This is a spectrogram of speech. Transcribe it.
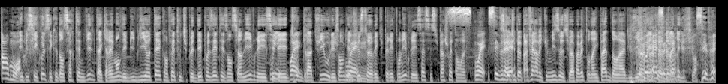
par mois. Et puis ce qui est cool, c'est que dans certaines villes, t'as carrément des bibliothèques en fait où tu peux déposer tes anciens livres et c'est Oui, des ouais. trucs gratuits où les gens viennent Ouais. juste euh, récupérer ton livre et ça c'est super chouette en vrai. Ouais, c'est Ce vrai. Que tu peux pas faire avec une liseuse, tu vas pas mettre ton iPad dans la bibliothèque Ouais, c'est de la ville. C'est vrai.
